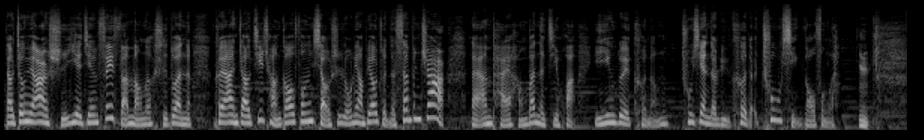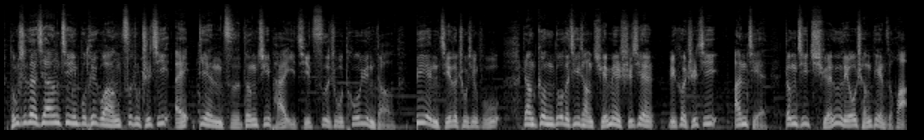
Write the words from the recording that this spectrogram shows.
到正月二十夜间非繁忙的时段呢，可以按照机场高峰小时容量标准的三分之二来安排航班的计划，以应对可能出现的旅客的出行高峰了。嗯，同时呢，将进一步推广自助值机、哎电子登机牌以及自助托运等便捷的出行服务，让更多的机场全面实现旅客值机。安检登机全流程电子化，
